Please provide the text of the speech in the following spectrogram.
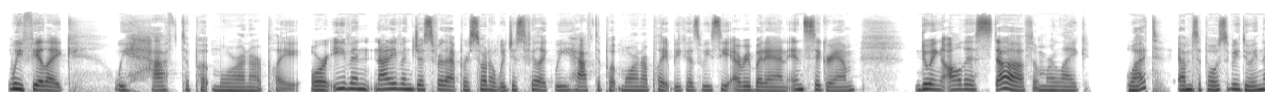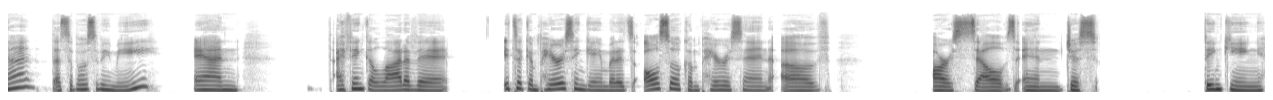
We feel like we have to put more on our plate, or even not even just for that persona. We just feel like we have to put more on our plate because we see everybody on Instagram doing all this stuff, and we're like, what? I'm supposed to be doing that? That's supposed to be me? And I think a lot of it, it's a comparison game, but it's also a comparison of ourselves and just thinking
